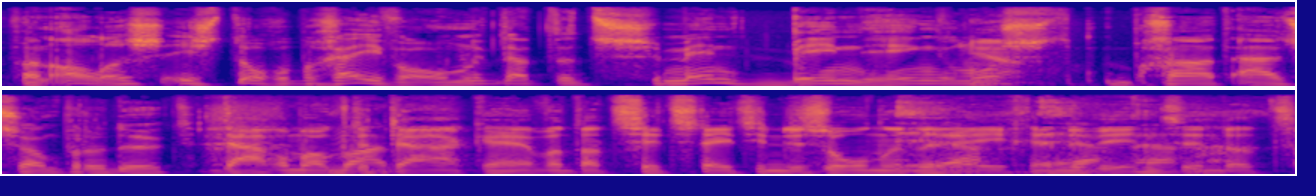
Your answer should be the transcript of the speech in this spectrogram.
van alles, is toch op een gegeven moment dat het cementbinding los ja. gaat uit zo'n product. Daarom ook waar... de daken, hè? want dat zit steeds in de zon en de ja, regen en ja, de wind. En, dat,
